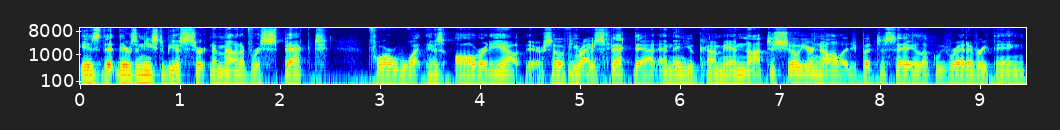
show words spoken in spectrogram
is that there needs to be a certain amount of respect for what is already out there. So if you Right. respect that and then you come in not to show your knowledge but to say, look, we've read everything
